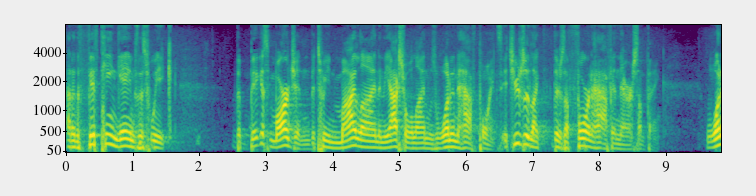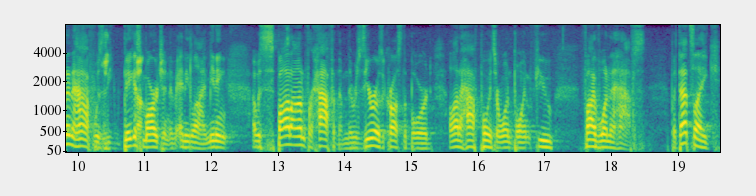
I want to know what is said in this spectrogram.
Out of the 15 games this week, the biggest margin between my line and the actual line was one and a half points. It's usually like there's a four and a half in there or something. One and a half was the biggest margin of any line, meaning I was spot on for half of them. There were zeros across the board, a lot of half points or one point, a few five one and a halves. But that's like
